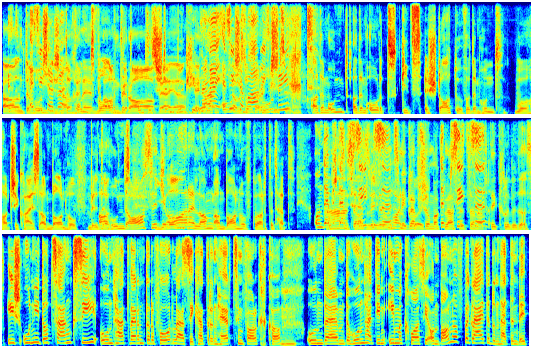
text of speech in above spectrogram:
Ah, und der Es Hund ist ist, Der Hund am wartet Grab. und das stimmt ja, ja. wirklich. Nein, nein, es ist eine wahre Hund- Geschichte. An dem, Hund, an dem Ort gibt es eine Statue von dem Hund, wo Hachiko heisst, am Bahnhof. Weil Ah, der Hund das wiederum? jahrelang am Bahnhof gewartet hat. Und eben Ah, der. Besitzer habe ich glaube schon mal Der gelesen, so einen Besitzer- Artikel über das. ist Unidozent gsi und hat während der Vorlesung hat er einen Herzinfarkt gehabt. Mhm. Und ähm, der Hund hat ihn immer quasi den Bahnhof begleitet und hat dann dort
